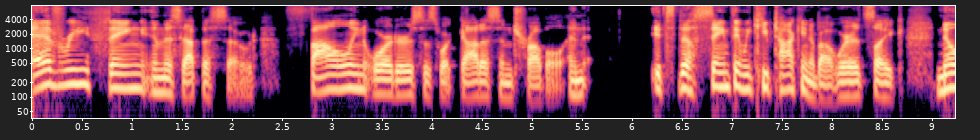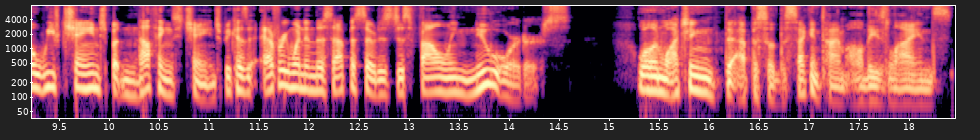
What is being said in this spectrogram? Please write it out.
everything in this episode following orders is what got us in trouble and it's the same thing we keep talking about where it's like no we've changed but nothing's changed because everyone in this episode is just following new orders Well, in watching the episode the second time, all these lines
